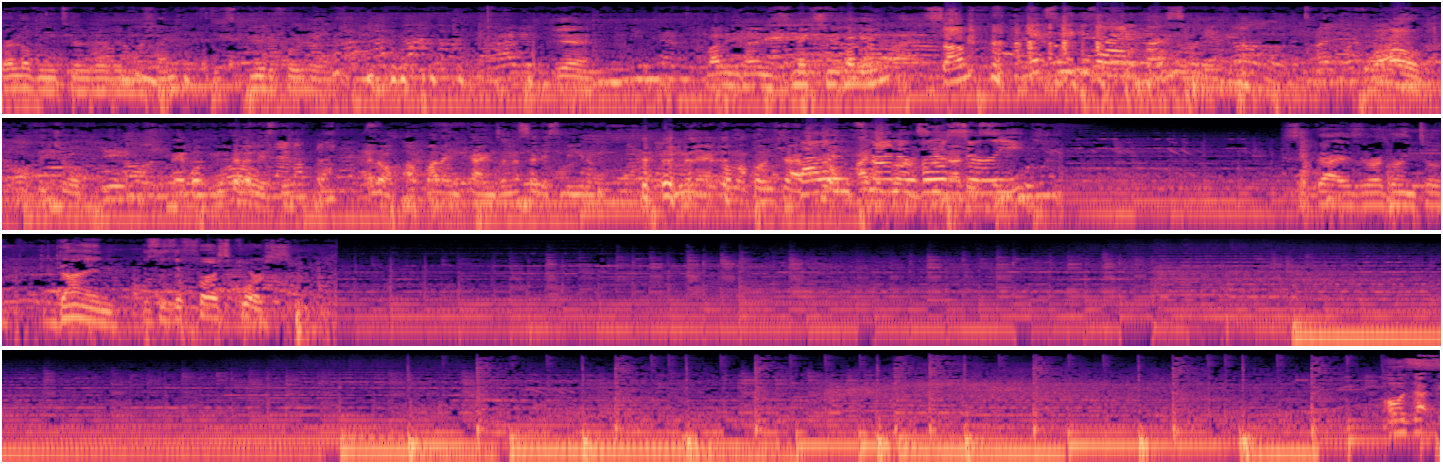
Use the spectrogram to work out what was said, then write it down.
We're loving it here in Oregon Nation. It's beautiful here. yeah. Valentine's next week again. Sam? Next week is our anniversary. Wow. Hey, but me tell you this, I know, a Valentine's and I say this, you know. I'm gonna come and come try plum Valentine anniversary. anniversary. So guys, we're going to dine. This is the first course.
